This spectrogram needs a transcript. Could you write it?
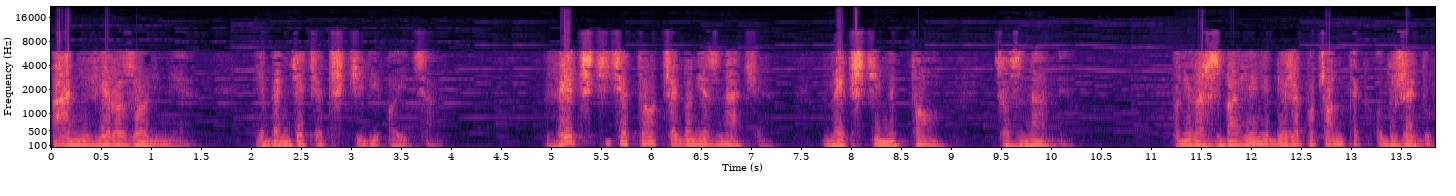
ani w Jerozolimie nie będziecie czcili Ojca. Wy czcicie to, czego nie znacie. My czcimy to, co znamy. Ponieważ zbawienie bierze początek od Żydów.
